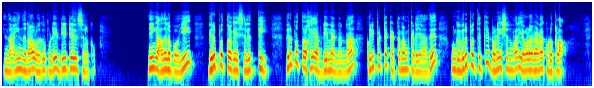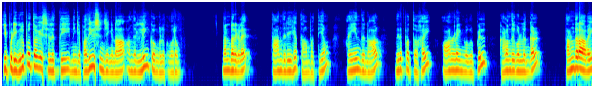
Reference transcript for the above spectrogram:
இந்த ஐந்து நாள் வகுப்புடைய டீட்டெயில்ஸ் இருக்கும். நீங்கள் அதில் போய் விருப்பத்தொகை செலுத்தி விருப்பத்தொகை அப்படின்னு என்னென்னா குறிப்பிட்ட கட்டணம் கிடையாது. உங்கள் விருப்பத்துக்கு டொனேஷன் மாதிரி எவ்வளோ வேணால் கொடுக்கலாம். இப்படி விருப்பத்தொகை செலுத்தி நீங்கள் பதிவு செஞ்சீங்கன்னா அந்த லிங்க் உங்களுக்கு வரும். நண்பர்களே தாந்திரீக தாம்பத்தியம் ஐந்து நாள் விருப்பத்தொகை ஆன்லைன் வகுப்பில் கலந்து கொள்ளுங்கள். தந்திராவை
